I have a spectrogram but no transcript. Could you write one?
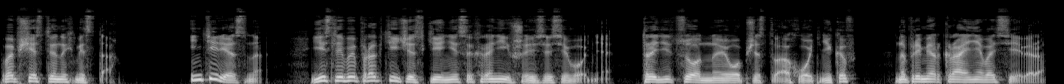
в общественных местах. Интересно, если бы практически не сохранившееся сегодня традиционное общество охотников, например, Крайнего Севера,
